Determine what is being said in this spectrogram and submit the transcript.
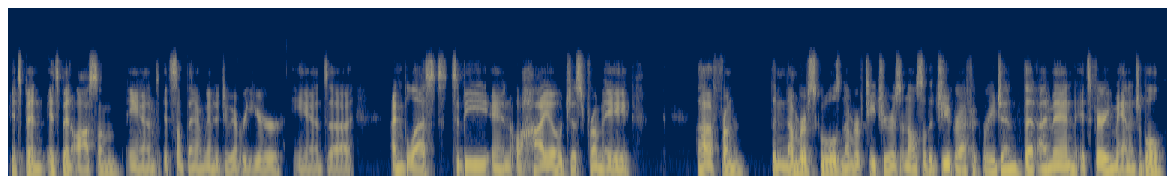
it's been it's been awesome and it's something I'm going to do every year and uh, I'm blessed to be in Ohio just from a uh, from the number of schools, number of teachers, and also the geographic region that I'm in. It's very manageable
